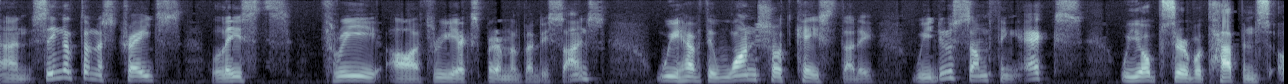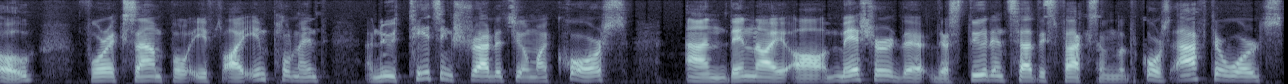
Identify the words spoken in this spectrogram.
And Singleton and Straits lists three, uh, three experimental designs. We have the one-shot case study. We do something X, we observe what happens O. For example, if I implement a new teaching strategy on my course and then I uh, measure the, the student satisfaction of the course afterwards,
